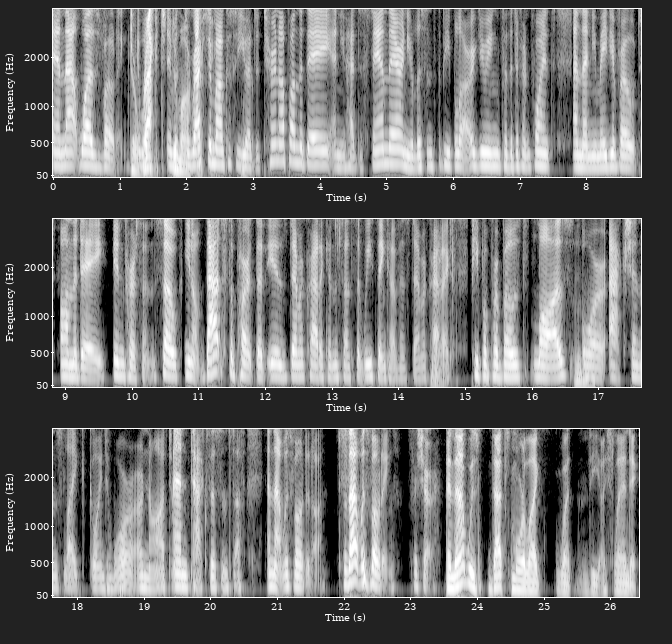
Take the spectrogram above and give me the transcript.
And that was voting. Direct it was, it was direct democracy. You Yeah. had to turn up on the day and you had to stand there and you listened to the people arguing for the different points and then you made your vote on the day in person. So, you know, that's the part that is democratic in the sense that we think of as democratic. People proposed laws Mhm. or actions like going to war or not and taxes and stuff and that was voted on. So that was voting for sure. And that was, that's more like what the Icelandic,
